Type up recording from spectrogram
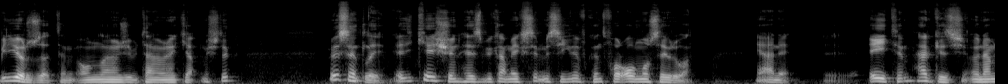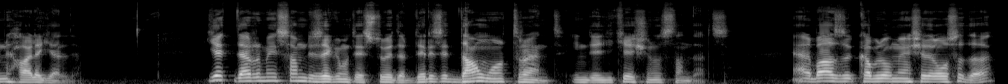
Biliyoruz zaten. Ondan önce bir tane örnek yapmıştık. Recently, education has become extremely significant for almost everyone. Yani e, eğitim herkes için önemli hale geldi. Yet there remains some disagreement as to whether there is a downward trend in the educational standards. Yani bazı kabul olmayan şeyler olsa da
